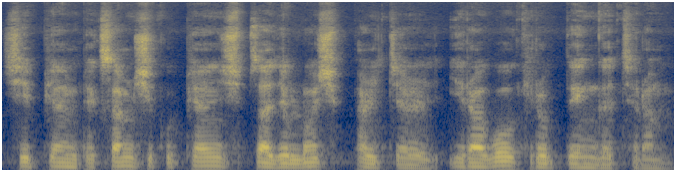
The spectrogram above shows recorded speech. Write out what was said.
시편 139편 14절로 18절이라고 기록된 것처럼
